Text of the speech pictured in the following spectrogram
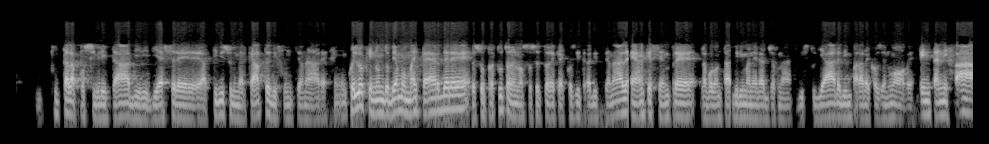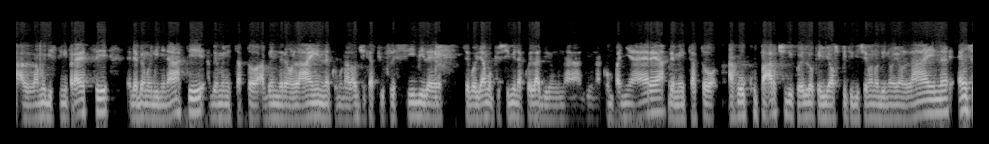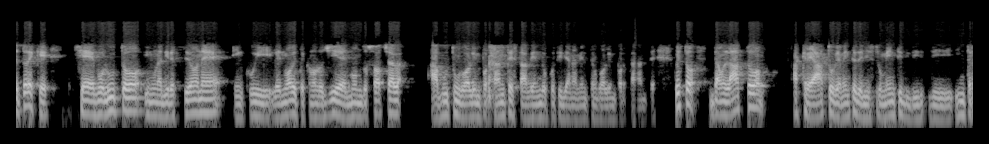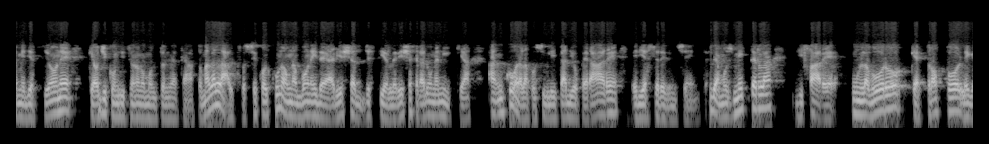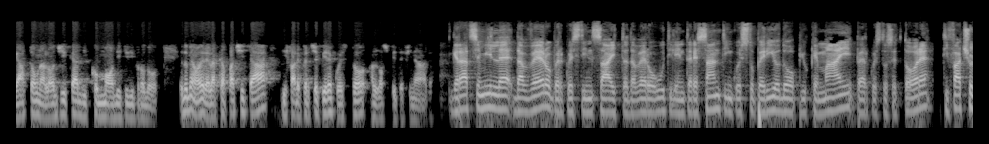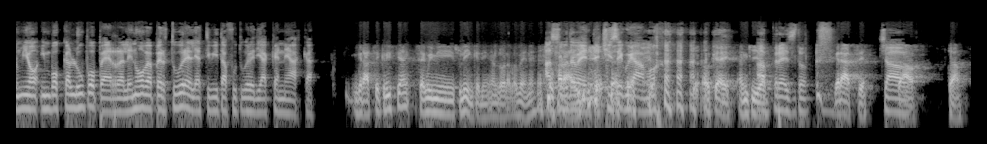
tutta la possibilità di, di, essere attivi sul mercato e di funzionare. Quello che non dobbiamo mai perdere, soprattutto nel nostro settore che è così tradizionale, è anche sempre la volontà di rimanere aggiornati, di studiare, di imparare cose nuove. Vent'anni fa avevamo i listini prezzi li abbiamo eliminati, abbiamo iniziato a vendere online con una logica più flessibile se vogliamo più simile a quella di una, di una, compagnia aerea. Abbiamo iniziato a occuparci di quello che gli ospiti dicevano di noi online. È un settore che si è evoluto in una direzione in cui le nuove tecnologie e il mondo social ha avuto un ruolo importante e sta avendo quotidianamente un ruolo importante. Questo da un lato ha creato ovviamente degli strumenti di, di, intermediazione che oggi condizionano molto il mercato, ma dall'altro se qualcuno ha una buona idea, riesce a gestirla, riesce a creare una nicchia, ha ancora la possibilità di operare e di essere vincente. Dobbiamo smetterla di fare un lavoro che è troppo legato a una logica di commodity di prodotto e dobbiamo avere la capacità di fare percepire questo all'ospite finale. Grazie mille davvero per questi insight davvero utili e interessanti in questo periodo più che mai per questo settore. Ti faccio il mio in bocca al lupo per le nuove aperture e le attività future di HNH. Grazie Christian, seguimi su LinkedIn allora, va bene? Assolutamente, ci seguiamo. ok, anch'io. A presto. Grazie. Ciao. Ciao. Ciao.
